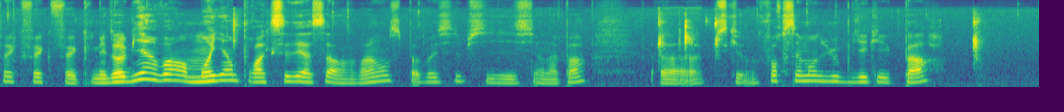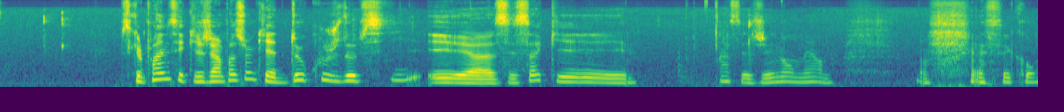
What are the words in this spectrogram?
Fuck, fuck, fuck. Mais il doit bien avoir un moyen pour accéder à ça. hein. Vraiment, c'est pas possible si- s'il y en a pas. Euh, Puisqu'ils ont forcément dû oublier quelque part. Parce que le problème, c'est que j'ai l'impression qu'il y a deux couches de psy. Et euh, c'est ça qui est. Ah, c'est gênant, merde. c'est con.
